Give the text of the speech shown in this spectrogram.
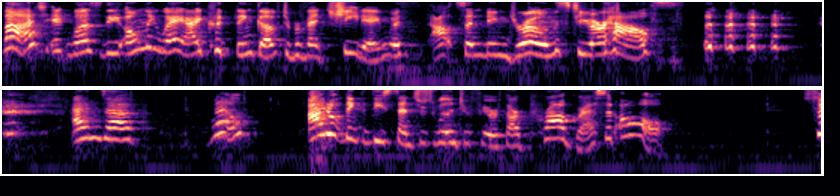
but it was the only way I could think of to prevent cheating without sending drones to your house. and, uh, well, I don't think that these sensors will interfere with our progress at all. So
